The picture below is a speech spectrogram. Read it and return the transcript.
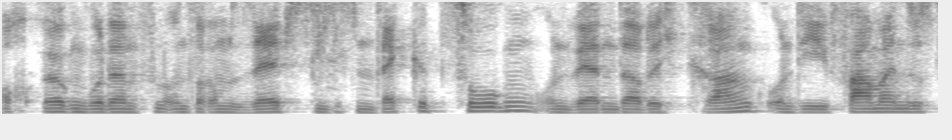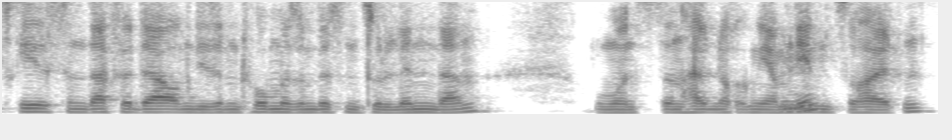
auch irgendwo dann von unserem Selbst ein bisschen weggezogen und werden dadurch krank. Und die Pharmaindustrie ist dann dafür da, um die Symptome so ein bisschen zu lindern, um uns dann halt noch irgendwie am mhm. Leben zu halten.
